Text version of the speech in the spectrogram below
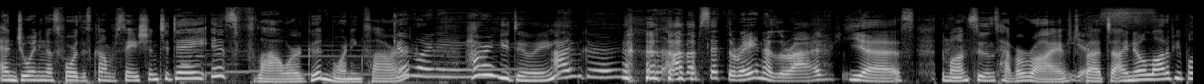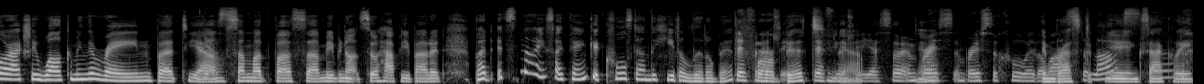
And joining us for this conversation today is Flower. Good morning, Flower. Good morning. How you doing? I'm good. I'm upset the rain has arrived. Yes, the monsoons have arrived, Yes. but I know a lot of people are actually welcoming the rain. But yeah, Yes. some of us uh, maybe not so happy about it. But it's nice, I think. It cools down the heat a little bit Definitely, for a bit. definitely, Yeah. yes. So embrace, embrace the cool weather Embrace whilst it lasts. Yeah, exactly.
